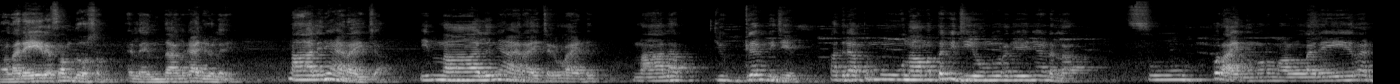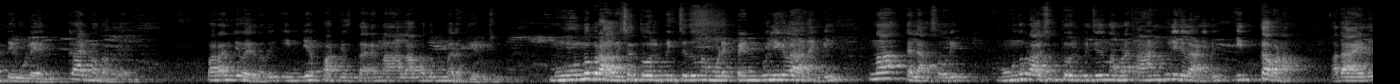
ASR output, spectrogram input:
വളരെയേറെ സന്തോഷം അല്ലേ? എന്താണ് കാര്യമല്ലേ? നാല് ഞായറാഴ്ച. ഈ നാല് ഞായറാഴ്ചകളായിട്ട് നാല് അത്യുഗ്രം വിജയം. അതിനകത്ത് മൂന്നാമത്തെ വിജയം എന്ന് പറഞ്ഞു കഴിഞ്ഞാൽ സൂപ്പറായിരുന്നു എന്ന് പറഞ്ഞാൽ വളരെയേറെ അടിപൊളിയായിരുന്നു. കാരണം എന്താ പറയുക പറഞ്ഞു വരുന്നത് ഇന്ത്യ പാകിസ്ഥാനെ നാലാമതും മലത്തിയടിച്ചു മൂന്ന് പ്രാവശ്യം തോൽപ്പിച്ചത് നമ്മുടെ പെൺപുലികളാണെങ്കിൽ അല്ല സോറി മൂന്ന് പ്രാവശ്യം തോൽപ്പിച്ചത് നമ്മുടെ ആൺപുലികളാണെങ്കിൽ ഇത്തവണ അതായത്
